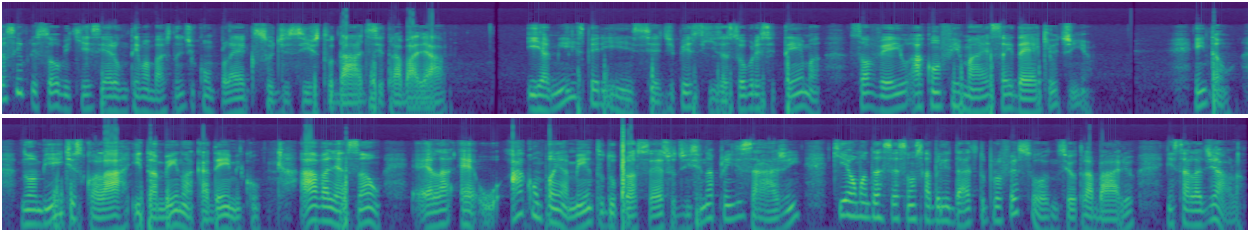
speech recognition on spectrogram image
Eu sempre soube que esse era um tema bastante complexo de se estudar, de se trabalhar. E a minha experiência de pesquisa sobre esse tema só veio a confirmar essa ideia que eu tinha. Então, no ambiente escolar e também no acadêmico, a avaliação ela é o acompanhamento do processo de ensino-aprendizagem, que é uma das responsabilidades do professor no seu trabalho em sala de aula.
